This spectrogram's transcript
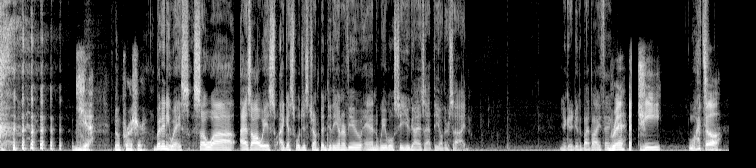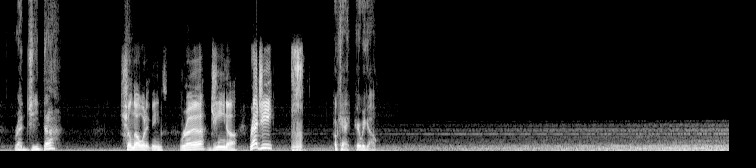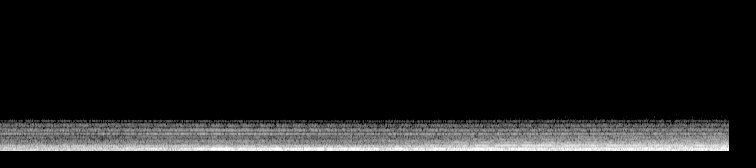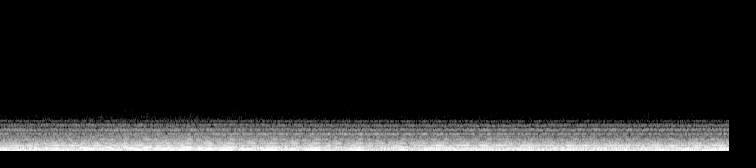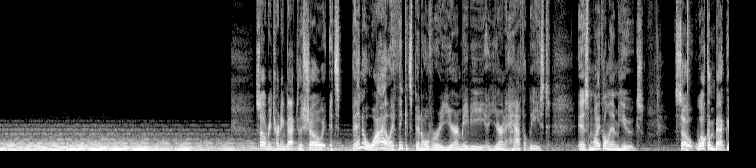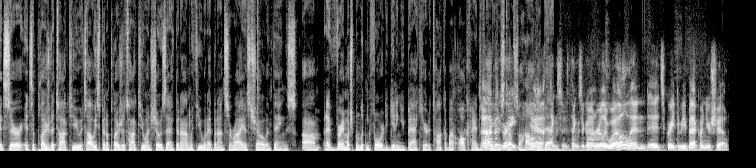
Yeah. No pressure. But anyways, so uh, as always, I guess we'll just jump into the interview and we will see you guys at the other side. You're gonna do the bye bye thing. Reggie. what? Uh, Regida? She'll know what it means. Regina. Reggie. Okay, here we go. So, returning back to the show, it's been a while. I think it's been over a year, maybe a year and a half at least. Is Michael M. Hughes. So, welcome back, good sir. It's a pleasure to talk to you. It's always been a pleasure to talk to you on shows that I've been on with you when I've been on Soraya's show and things. Um, and I've very much been looking forward to getting you back here to talk about all kinds of I've crazy been great. stuff. So, how yeah, have you been? Things, are, things are going really well, and it's great to be back on your show.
